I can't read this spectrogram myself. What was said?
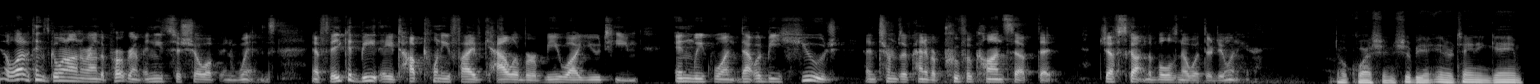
a lot of things going on around the program. It needs to show up in wins. And if they could beat a top 25 caliber BYU team in week one, that would be huge in terms of kind of a proof of concept that Jeff Scott and the Bulls know what they're doing here. No question. Should be an entertaining game.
